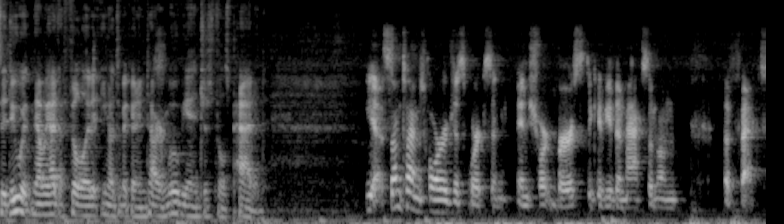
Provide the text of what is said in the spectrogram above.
to do it. Now we had to fill it, you know, to make an entire movie, and it just feels padded. yeah, sometimes horror just works in, in short bursts to give you the maximum effect.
